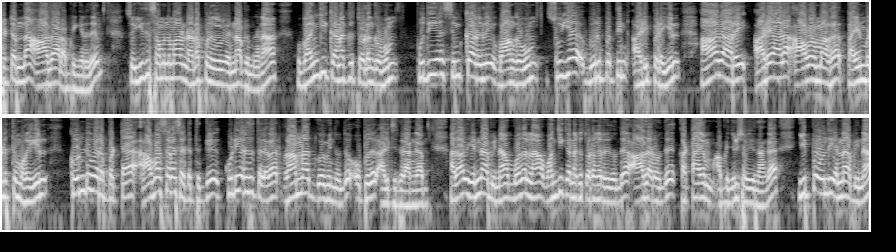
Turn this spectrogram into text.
திட்டம் தான் ஆதார் அப்படிங்கிறது. ஸோ இது சம்மந்தமான நடப்பு என்ன அப்படின்னா வங்கி கணக்கு தொடங்கவும் புதிய சிம் கார்டுகளை வாங்கவும் சுய விருப்பத்தின் அடிப்படையில் ஆதாரை அடையாள ஆவணமாக பயன்படுத்தும் வகையில் கொண்டு வரப்பட்ட அவசர சட்டத்துக்கு குடியரசுத் தலைவர் ராம்நாத் கோவிந்த் வந்து ஒப்புதல் அளிச்சிருக்காங்க அதாவது என்ன அப்படின்னா முதல்ல வங்கி கணக்கு தொடங்குறதுக்கு வந்து ஆதார் வந்து கட்டாயம் அப்படின்னு சொல்லி சொல்லியிருந்தாங்க. இப்போ வந்து என்ன அப்படின்னா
